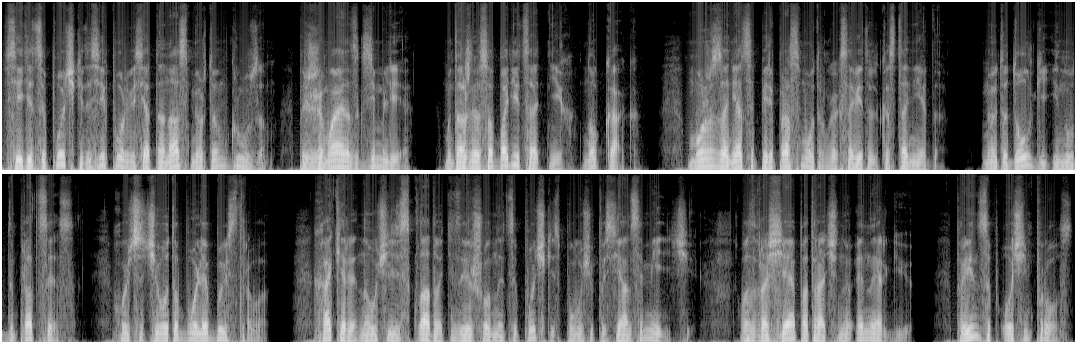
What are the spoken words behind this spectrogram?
Все эти цепочки до сих пор висят на нас мертвым грузом, прижимая нас к земле. Мы должны освободиться от них, но как? Можно заняться перепросмотром, как советует Кастанеда. Но это долгий и нудный процесс. Хочется чего-то более быстрого. Хакеры научились складывать незавершенные цепочки с помощью пассианса Медичи, возвращая потраченную энергию. Принцип очень прост.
